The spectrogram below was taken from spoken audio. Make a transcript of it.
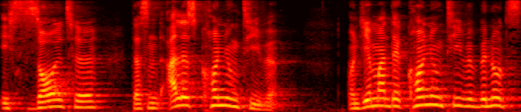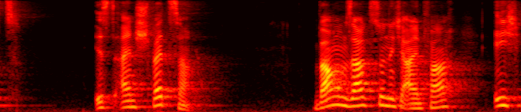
ich sollte, das sind alles Konjunktive. Und jemand, der Konjunktive benutzt, ist ein Schwätzer. Warum sagst du nicht einfach, ich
